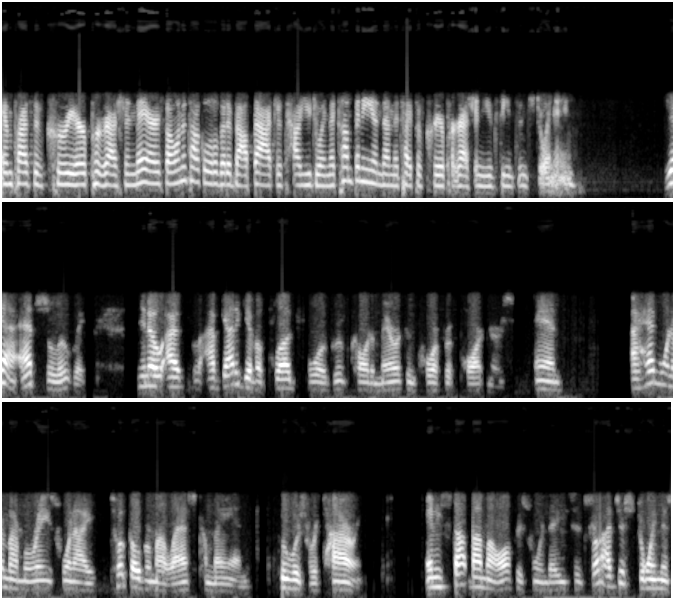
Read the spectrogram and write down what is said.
impressive career progression there. So I want to talk a little bit about that, just how you joined the company, and then the type of career progression you've seen since joining. Yeah, absolutely. You know, I I've got to give a plug for a group called American Corporate Partners, and I had one of my Marines when I took over my last command who was retiring. And he stopped by my office one day. He said, Sir, I just joined this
